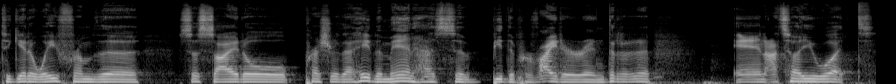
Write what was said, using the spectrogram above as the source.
to get away from the societal pressure that hey, the man has to be the provider and da da da. And I tell you what,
